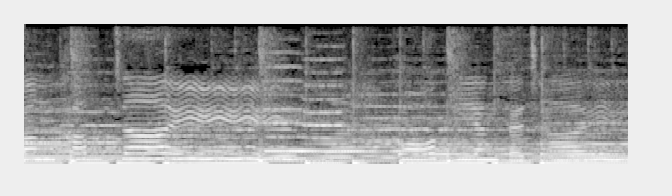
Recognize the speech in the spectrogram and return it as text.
บังคับใจ ขอเพียงแต่ใช้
